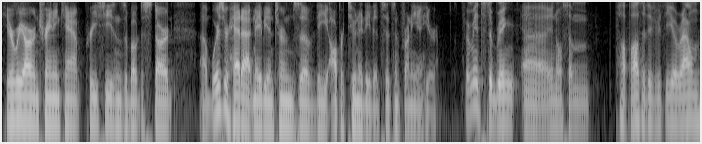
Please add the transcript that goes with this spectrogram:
here we are in training camp. Preseason's about to start. Uh, where's your head at, maybe, in terms of the opportunity that sits in front of you here? For me, it's to bring uh, you know some po- positivity around.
